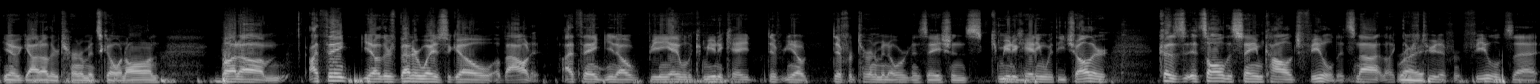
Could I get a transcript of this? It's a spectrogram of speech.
you know, you got other tournaments going on. But um, I think you know there's better ways to go about it. I think you know being able to communicate, different, you know, different tournament organizations communicating with each other because it's all the same college field. It's not like Right. there's two different fields that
